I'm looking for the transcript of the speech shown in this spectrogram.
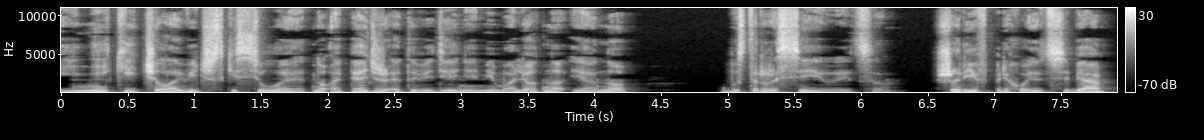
и некий человеческий силуэт. Но опять же, это видение мимолетно, и оно быстро рассеивается. Шериф приходит в себя,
